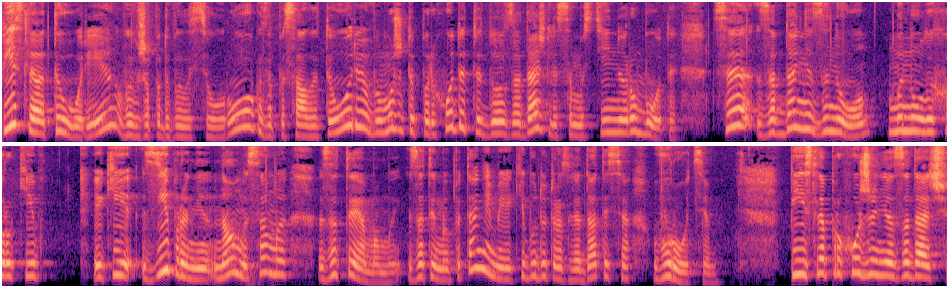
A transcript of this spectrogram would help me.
Після теорії, ви вже подивилися урок, записали теорію, ви можете переходити до задач для самостійної роботи. Це завдання ЗНО минулих років, які зібрані нами саме за темами, за тими питаннями, які будуть розглядатися в уроці. Після проходження задач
